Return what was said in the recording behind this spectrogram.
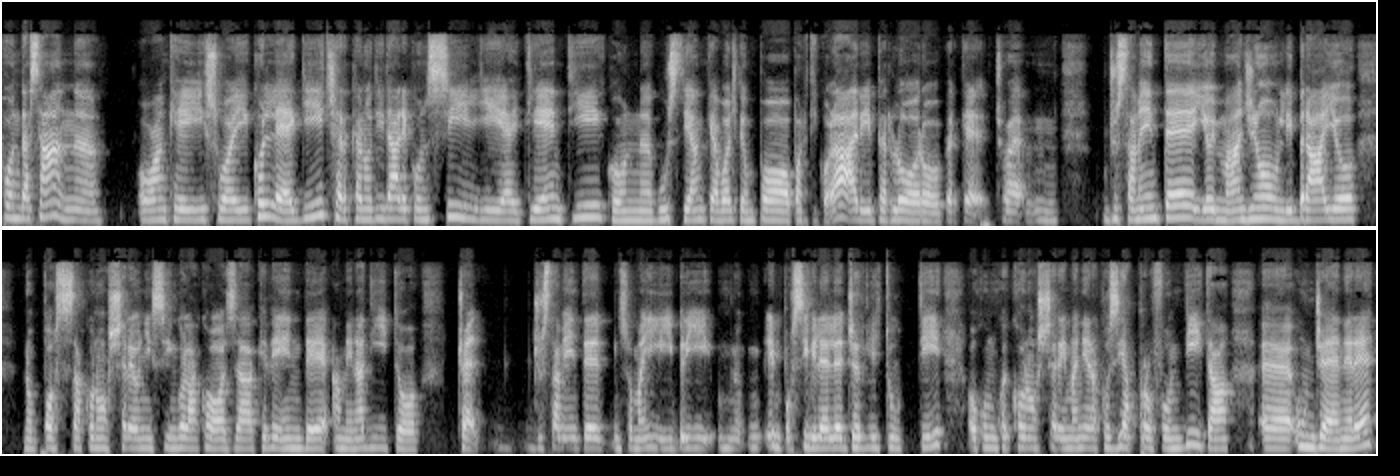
Honda San o anche i suoi colleghi cercano di dare consigli ai clienti con gusti anche a volte un po' particolari per loro, perché cioè, mh, giustamente io immagino un libraio non possa conoscere ogni singola cosa che vende a menadito, cioè giustamente, insomma, i libri è impossibile leggerli tutti o comunque conoscere in maniera così approfondita eh, un genere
